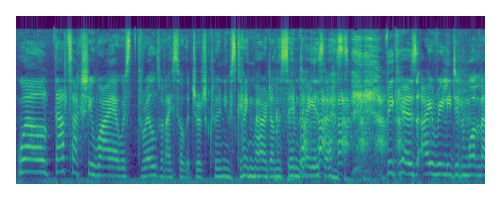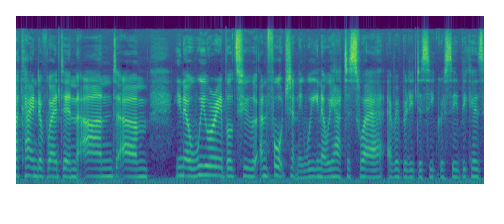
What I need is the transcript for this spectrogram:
Well, that's actually why I was thrilled when I saw that George Clooney was getting married on the same day as us, because I really didn't want that kind of wedding. And, um, you know, we were able to, unfortunately, we, you know, we had to swear everybody to secrecy because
